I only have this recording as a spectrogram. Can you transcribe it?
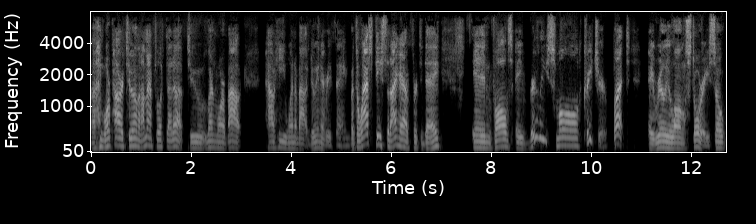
uh, more power to him. And I'm gonna have to look that up to learn more about how he went about doing everything. But the last piece that I have for today involves a really small creature, but a really long story. So,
